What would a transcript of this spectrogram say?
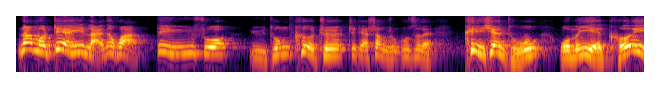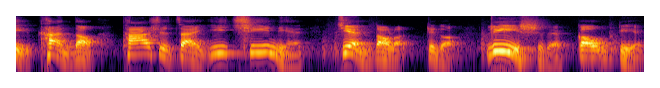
那么这样一来的话，对于说宇通客车这家上市公司的 K 线图，我们也可以看到，它是在一七年见到了这个历史的高点，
